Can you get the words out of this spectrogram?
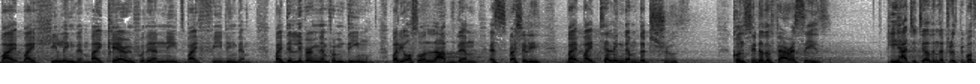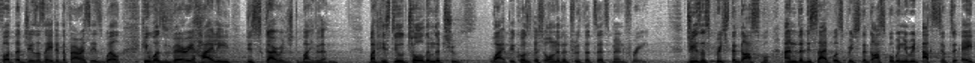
by, by healing them, by caring for their needs, by feeding them, by delivering them from demons. But he also loved them, especially by, by telling them the truth. Consider the Pharisees. He had to tell them the truth. People thought that Jesus hated the Pharisees. Well, he was very highly discouraged by them, but he still told them the truth. Why? Because it's only the truth that sets men free. Jesus preached the gospel and the disciples preached the gospel. When you read Acts chapter 8,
